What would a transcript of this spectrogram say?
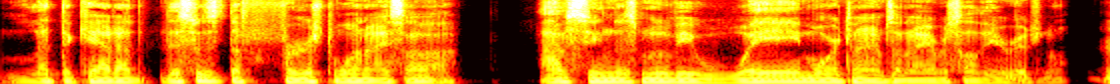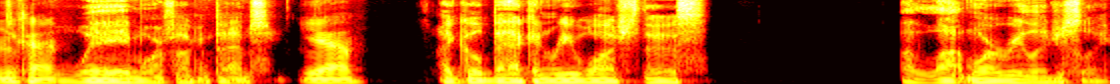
let the cat out. This was the first one I saw. I've seen this movie way more times than I ever saw the original. Okay. Way more fucking times. Yeah. I go back and rewatch this a lot more religiously.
